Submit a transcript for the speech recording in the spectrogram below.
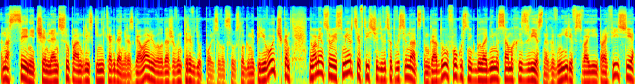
На сцене Чен Лянь Су по-английски никогда не разговаривал и даже в интервью пользовался услугами переводчика. На момент своей смерти в 1918 году фокусник был одним из самых известных в мире в своей профессии.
